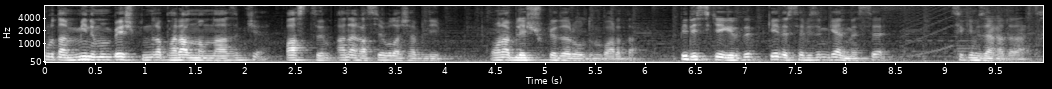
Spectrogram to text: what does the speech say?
Buradan minimum 5 bin lira para almam lazım ki bastığım ana kasaya ulaşabileyim. Ona bile şükreder oldum bu arada. Bir riske girdim. Gelirse bizim gelmezse sikimize kadar artık.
